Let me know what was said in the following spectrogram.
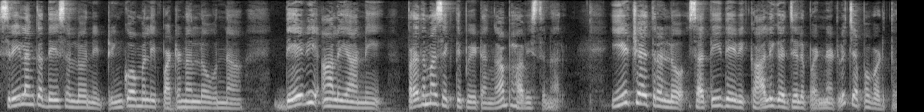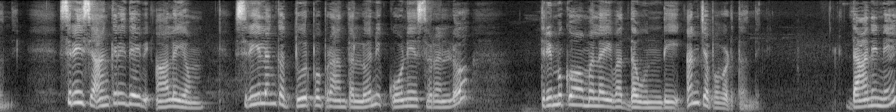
శ్రీలంక దేశంలోని ట్రింకోమలి పట్టణంలో ఉన్న దేవి ఆలయాన్ని ప్రథమ శక్తిపీఠంగా భావిస్తున్నారు. ఈ క్షేత్రంలో సతీదేవి కాలిగజ్జలు పడినట్లు చెప్పబడుతోంది. శ్రీ శాంకరీదేవి ఆలయం శ్రీలంక తూర్పు ప్రాంతంలోని కోణేశ్వరంలో త్రిముకోమలై వద్ద ఉంది అని చెప్పబడుతోంది. దానినే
